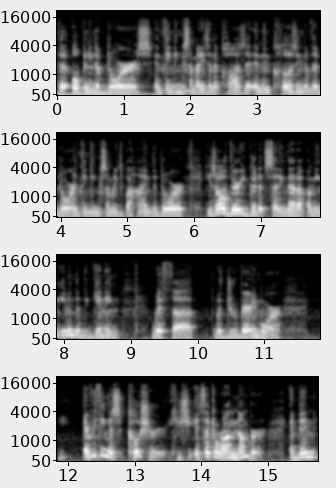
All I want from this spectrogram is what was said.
the opening of doors and thinking somebody's in a closet and then closing of the door and thinking somebody's behind the door. He's all very good at setting that up. I mean, even the beginning with uh with Drew Barrymore, everything is kosher. He, she, it's like a wrong number. And then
